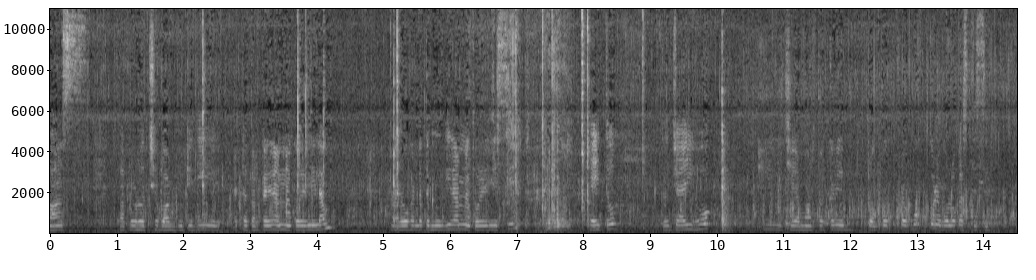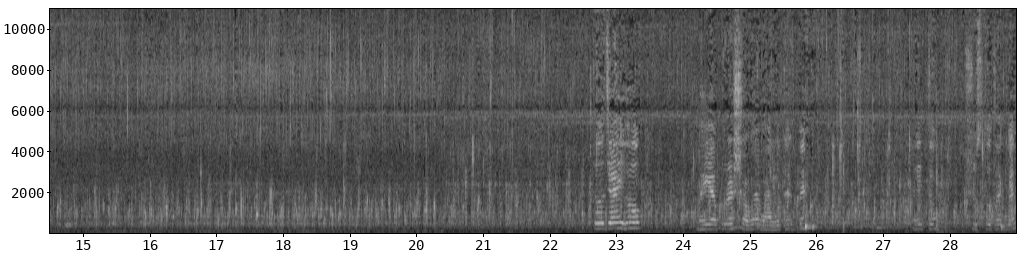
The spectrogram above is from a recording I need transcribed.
মাছ, তারপর হচ্ছে বটবুটি দিয়ে একটা তরকারি রান্না করে নিলাম। আর ওখানটাতে মুরগি রান্না করে নিচ্ছি এই তো তো যাই হোক, এই যে আমার তরকারি টকবক টকবক করে বলক আসতেছে। তো যাই হোক, ভাইয়া পুরা সবাই ভালো থাকবেন। এই তো, সুস্থ থাকবেন।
